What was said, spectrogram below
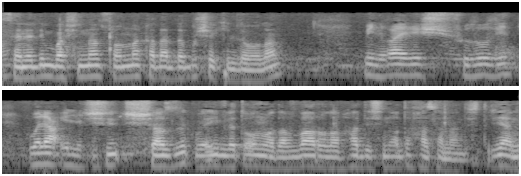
senedin başından sonuna kadar da bu şekilde olan min gayri şuzuzin ve la illetin. Şazlık ve illet olmadan var olan hadisin adı Hasan hadistir. Yani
